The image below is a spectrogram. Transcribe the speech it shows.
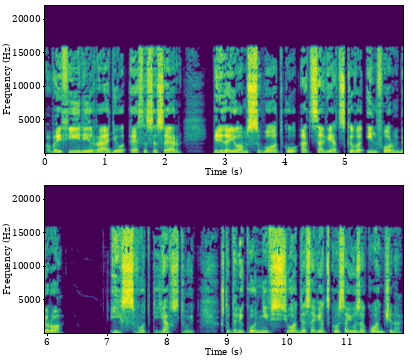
В эфире радио СССР передаем сводку от Советского информбюро». И из сводки явствует, что далеко не все для Советского Союза кончено.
